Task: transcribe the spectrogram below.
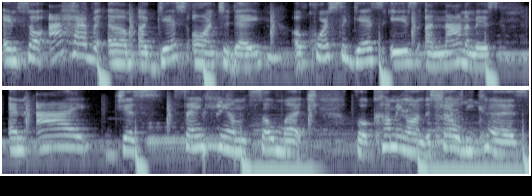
And so, I have um, a guest on today. Of course, the guest is anonymous. And I just thank him so much for coming on the show because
